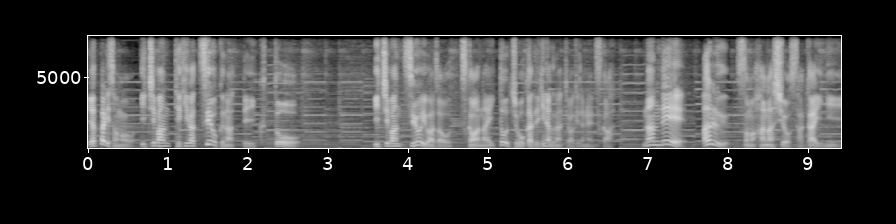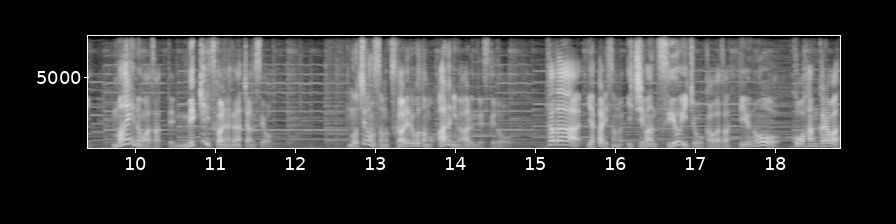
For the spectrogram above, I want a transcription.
やっぱりその一番敵が強くなっていくと一番強い技を使わないと浄化できなくなっちゃうわけじゃないですか。なんであるその話を境に前の技ってめっきり使われなくなっちゃうんですよ。もちろんその使われることもあるにはあるんですけどただやっぱりその一番強い浄化技っていうのを後半からは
